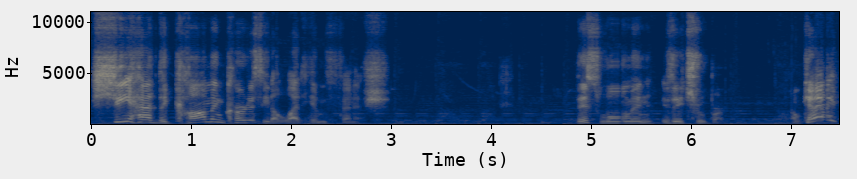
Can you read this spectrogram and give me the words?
She had the common courtesy to let him finish. This woman is a trooper. Okay?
